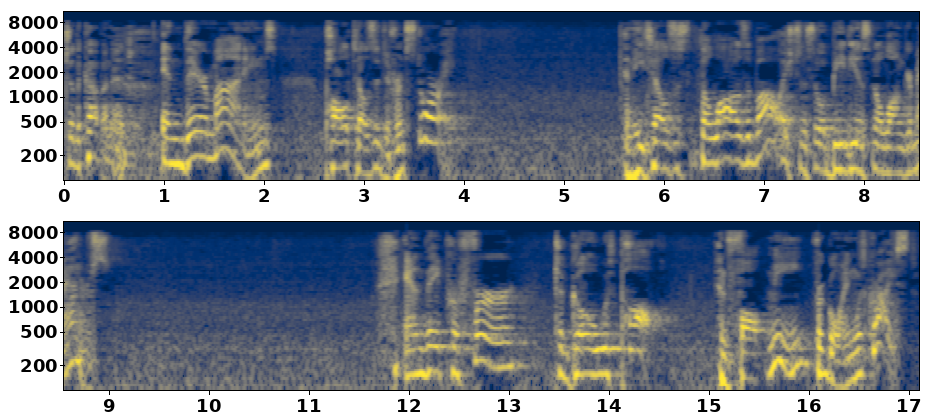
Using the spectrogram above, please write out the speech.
to the covenant. In their minds, Paul tells a different story. And he tells us that the law is abolished, and so obedience no longer matters. And they prefer to go with Paul and fault me for going with Christ.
